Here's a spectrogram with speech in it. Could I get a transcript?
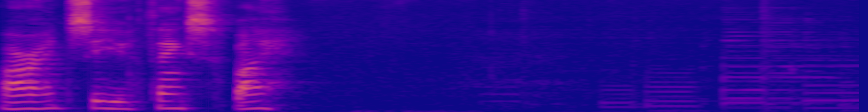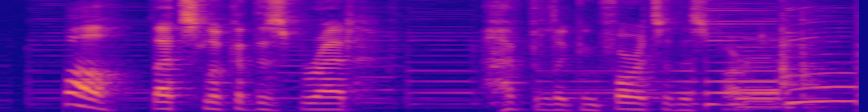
All right, see you. Thanks. Bye. Well, let's look at this bread. I've been looking forward to this part.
